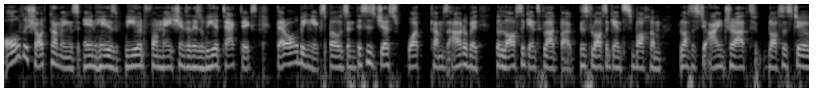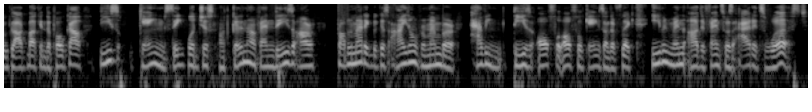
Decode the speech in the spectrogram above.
all the shortcomings in his weird formations and his weird tactics, they're all being exposed. And this is just what comes out of it. The loss against Gladbach, this loss against Bochum, losses to Eintracht, losses to Gladbach in the Pokal. These games, they were just not good enough. And these are problematic because I don't remember having these awful, awful games on the flick, even when our defense was at its worst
